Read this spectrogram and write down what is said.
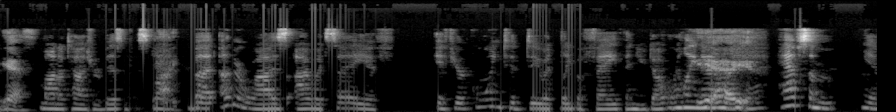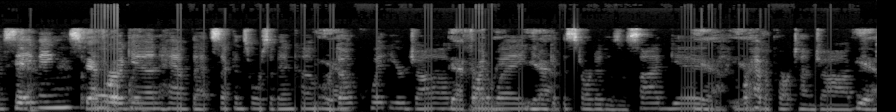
Yes. monetize your business. Right. But otherwise, I would say if if you're going to do a leap of faith and you don't really know, Yeah. Yeah. have some you know savings, or again have that second source of income, or Yeah. don't quit your job right away. You yeah. know, get this started as a side gig, Yeah. or have a part-time job. Yeah,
